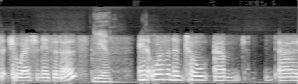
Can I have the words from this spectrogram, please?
situation as it is. Yeah. And it wasn't until um, uh,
